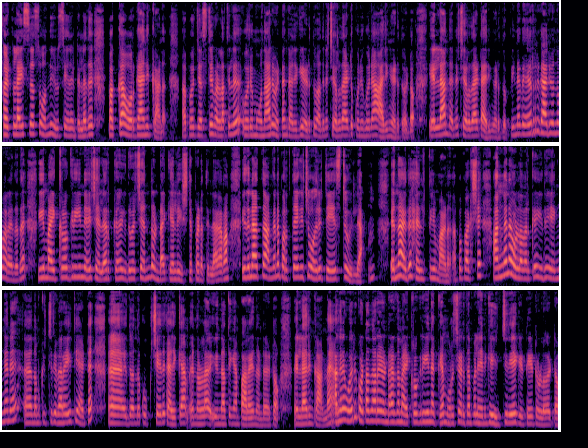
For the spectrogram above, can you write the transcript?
ഫെർട്ടിലൈസേഴ്സും ഒന്നും യൂസ് ചെയ്തിട്ടില്ല. അത് പക്ക ഓർഗാനിക് ആണ്. അപ്പോൾ ജസ്റ്റ് വെള്ളത്തിൽ ഒരു മൂന്നാൽ വട്ടം കഴുകി എടുത്തു. അതിന് ചെറുതായിട്ട് കുനുകുന അരിഞ്ഞെടുത്തു കേട്ടോ. എല്ലാം തന്നെ ചെറുതായിട്ട് അരിഞ്ഞെടുത്തു. പിന്നെ വേറൊരു കാര്യം എന്ന് പറയുന്നത് ഈ മൈക്രോഗ്രീന് ചിലർക്ക് ഇത് വെച്ച് എന്തുണ്ടാക്കിയാലും ഇഷ്ടപ്പെടത്തില്ല. കാരണം ഇതിനകത്ത് അങ്ങനെ പ്രത്യേകിച്ച് ഒരു ടേസ്റ്റും ഇല്ല. എന്നാൽ ഇത് ഹെൽത്തിയുമാണ് അപ്പോൾ പക്ഷേ അങ്ങനെ ഉള്ളവർക്ക് ഇത് എങ്ങനെ നമുക്ക് ഇച്ചിരി വെറൈറ്റി ആയിട്ട് ഇതൊന്ന് കുക്ക് ചെയ്ത് കഴിക്കാം എന്നുള്ള ഇതിനകത്ത് ഞാൻ പറയുന്നുണ്ട് കേട്ടോ. എല്ലാവരും കാണണേ. അങ്ങനെ ഒരു കൊട്ടനിറ ഉണ്ടായിരുന്ന മൈക്രോഗ്രീനൊക്കെ മുറിച്ചെടുത്തപ്പോൾ എനിക്ക് ഇച്ചിരിയേ കിട്ടിയിട്ടുള്ളൂ കേട്ടോ.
